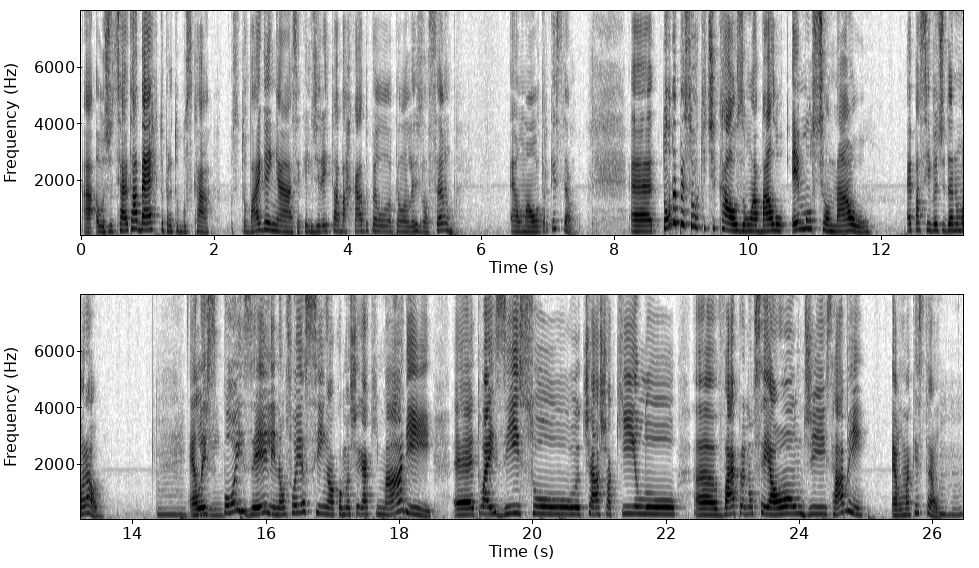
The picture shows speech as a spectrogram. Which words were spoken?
A, o judiciário tá aberto para tu buscar. Se tu vai ganhar, se aquele direito tá abarcado pela, pela legislação, é uma outra questão. É, toda pessoa que te causa um abalo emocional é passível de dano moral. Hum, ela expôs ele, não foi assim, ó, como eu chegar aqui, Mari, é, tu és isso, eu te acho aquilo, uh, vai para não sei aonde, sabe? É uma questão. Uhum.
